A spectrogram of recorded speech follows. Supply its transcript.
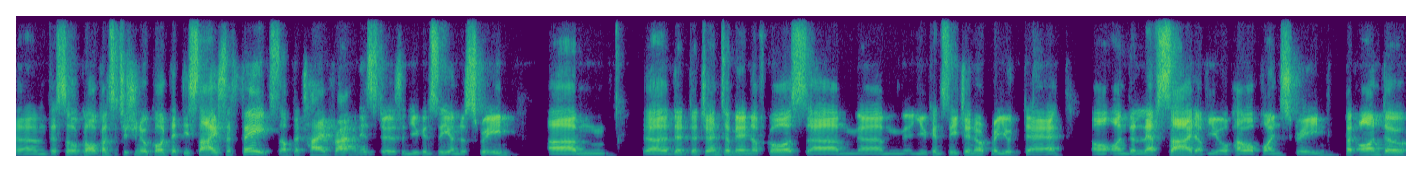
um, the so-called Constitutional Court that decides the fates of the Thai prime ministers. And you can see on the screen, um, uh, the, the gentleman, of course, um, um, you can see General Prayut there on the left side of your PowerPoint screen, but on the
